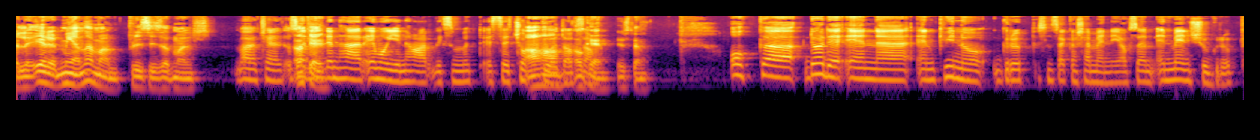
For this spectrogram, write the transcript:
Eller är det, menar man precis att man... Man känner, och så Okej. den, här emojin har liksom ser tjock ut Aha, också. okej, just det. Och eh, då är det en, eh, en kvinnogrupp, som säkert kanske är män också, en, en människogrupp.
